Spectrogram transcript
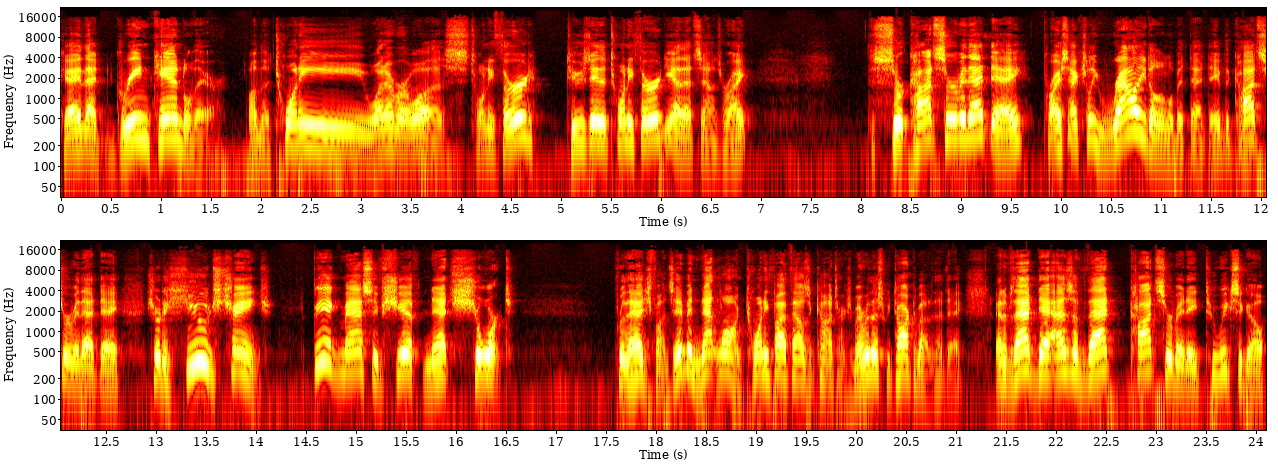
okay, that green candle there on the 20, whatever it was, 23rd? Tuesday the 23rd? Yeah, that sounds right. The COT survey that day, price actually rallied a little bit that day. The COT survey that day showed a huge change Big, massive shift net short for the hedge funds. They've been net long 25,000 contracts. Remember this? We talked about it that day. And of that day, as of that COT survey day two weeks ago,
